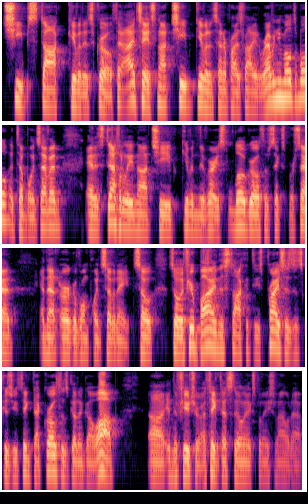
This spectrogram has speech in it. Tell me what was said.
cheap stock given its growth. I'd say it's not cheap given its enterprise value to revenue multiple at 10.7, and it's definitely not cheap given the very low growth of 6% and that ERG of 1.78. So, so if you're buying the stock at these prices, it's because you think that growth is going to go up uh, in the future. I think that's the only explanation I would have.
